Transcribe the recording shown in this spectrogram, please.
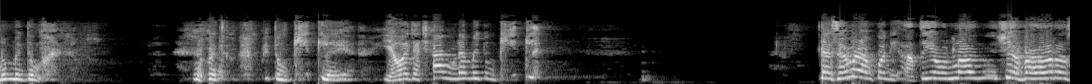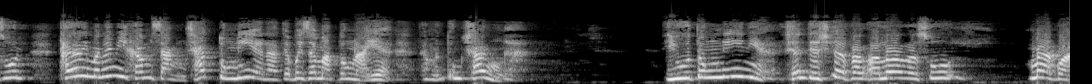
นู่นไม่ต้องไม่ต้องไม่ต้องคิดเลยอย่าว่าจะช่างนะไม่ต้องคิดเลย แต่สำหรับคนที่อัตยอัลอฮ์เชื่อฟังอัลลอฮ์รอซูลถ้าที่มันไม่มีคำสั่งชัดตรงนี้นะจะไปสมัครตรงไหนอะแต่มันต้องช่างอะอยู่ตรงนี้เนี่ย ฉันจะเชื่อฟังอัลลอฮ์รอซูลมากกว่า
